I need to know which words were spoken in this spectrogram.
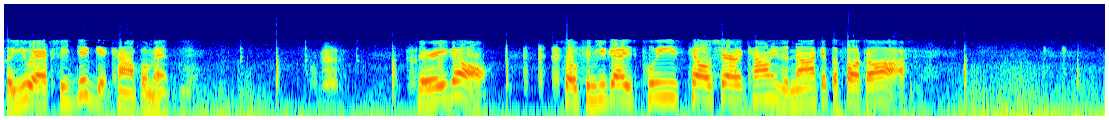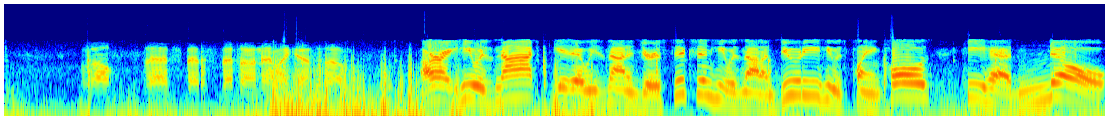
So you actually did get compliments. Well, good. Good. There you go. So can you guys please tell Charlotte County to knock it the fuck off? well, that's that's that's on them, I guess. So. All right, he was not he was not in jurisdiction, he was not on duty, he was playing clothes. He had no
